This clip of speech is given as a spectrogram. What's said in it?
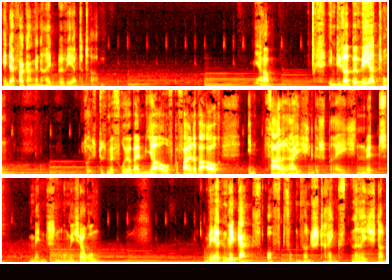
in der Vergangenheit bewertet haben. Ja, in dieser Bewertung, so ist es mir früher bei mir aufgefallen, aber auch in zahlreichen Gesprächen mit Menschen um mich herum, werden wir ganz oft zu unseren strengsten Richtern.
